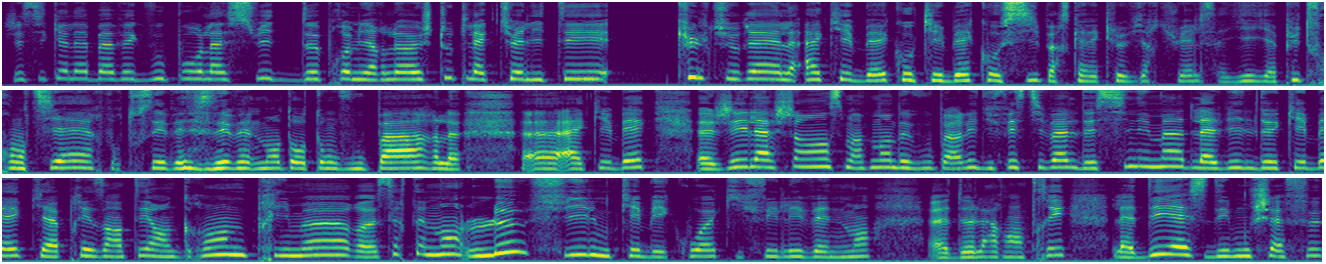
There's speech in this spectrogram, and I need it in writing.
Jessica Leb avec vous pour la suite de Première Loge, toute l'actualité culturel à Québec, au Québec aussi, parce qu'avec le virtuel, ça y est, il n'y a plus de frontières pour tous ces événements dont on vous parle euh, à Québec. Euh, j'ai la chance maintenant de vous parler du Festival de cinéma de la ville de Québec qui a présenté en grande primeur euh, certainement le film québécois qui fait l'événement de la rentrée, La déesse des mouches à feu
